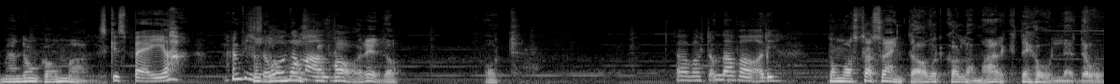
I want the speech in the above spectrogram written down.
Men de kom aldrig. skulle speja. Men vi så såg de dem måste ha aldrig. farit då. Åt. Ja, vart de där varit. De måste ha svängt av åt kolla mark, det håller då.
